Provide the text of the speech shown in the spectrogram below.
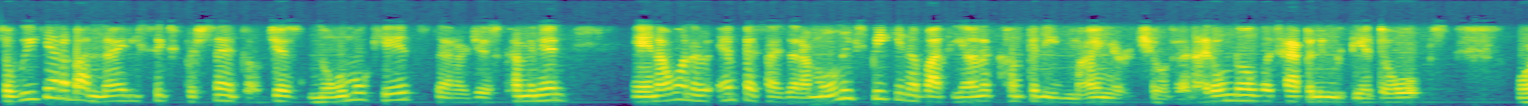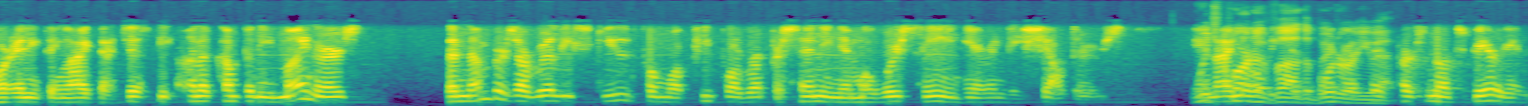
So we get about 96% of just normal kids that are just coming in and I want to emphasize that I'm only speaking about the unaccompanied minor children. I don't know what's happening with the adults or anything like that. Just the unaccompanied minors, the numbers are really skewed from what people are representing and what we're seeing here in these shelters. Which part of uh, the border like are you at? Personal experience.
